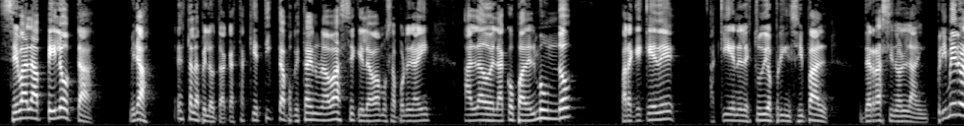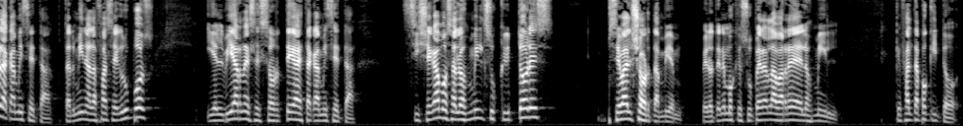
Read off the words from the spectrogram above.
se va la pelota. Mirá, esta es la pelota, acá está quietita porque está en una base que la vamos a poner ahí al lado de la Copa del Mundo para que quede aquí en el estudio principal de Racing Online. Primero la camiseta, termina la fase de grupos y el viernes se sortea esta camiseta. Si llegamos a los mil suscriptores, se va el short también, pero tenemos que superar la barrera de los mil, que falta poquito.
